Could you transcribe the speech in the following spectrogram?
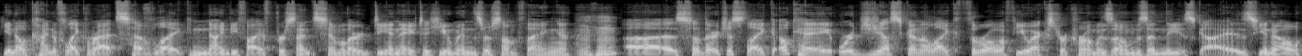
You know, kind of like rats have like 95% similar DNA to humans or something. Mm-hmm. Uh, so they're just like, okay, we're just gonna like throw a few extra chromosomes in these guys, you know.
